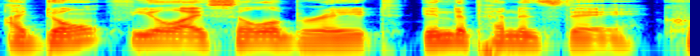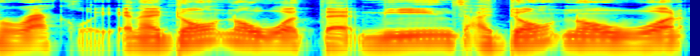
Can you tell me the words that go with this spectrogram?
I don't feel I celebrate Independence Day correctly. And I don't know what that means. I don't know what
